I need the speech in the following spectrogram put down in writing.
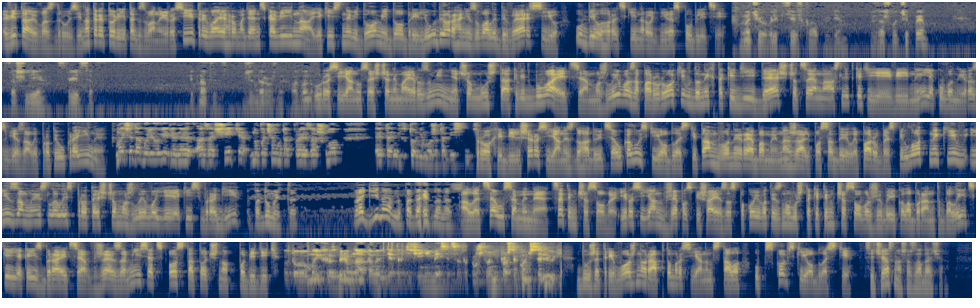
Вітаю вас, друзі! На території так званої Росії триває громадянська війна. Якісь невідомі добрі люди організували диверсію у Білгородській Народній Республіці. Ночью в Алексеевском округе произошло ЧП. Зайшли стрільців 15 железнодорожных вагонов. У росіян усе ще немає розуміння, чому ж так відбувається. Можливо, за пару років до них таки дійде, що це наслідки тієї війни, яку вони розв'язали проти України. Мы всегда были уверены о защите, но почему так произошло, Это ніхто не може об'яснити. Трохи більше росіяни здогадуються у Калузькій області. Там вони ребами, на жаль, посадили пару безпілотників і замислились про те, що можливо є якісь враги. подумать-то. Враги, наверное, нападают на нас. Але це усе мине, це тимчасове, і росіян вже поспішає заспокоювати знову ж таки тимчасово живий колаборант Балицький, який збирається вже за місяць остаточно побідіть. то мы их разберем на атомы где-то в течение месяца, потому что у них просто кончатся люди. Дуже тривожно раптом росіянам стало у Псковській області. Сейчас наша задача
